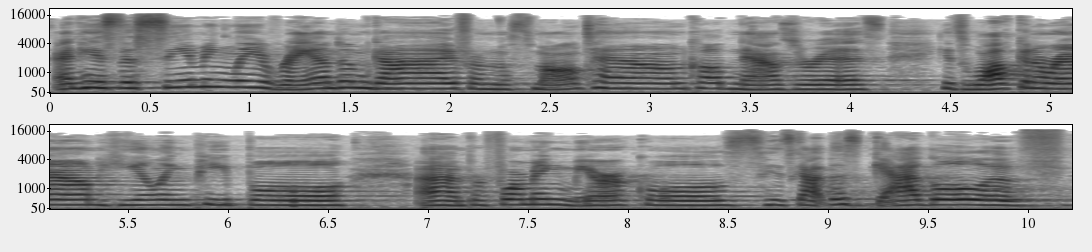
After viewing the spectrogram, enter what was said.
And he's this seemingly random guy from a small town called Nazareth. He's walking around healing people, um, performing miracles. He's got this gaggle of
